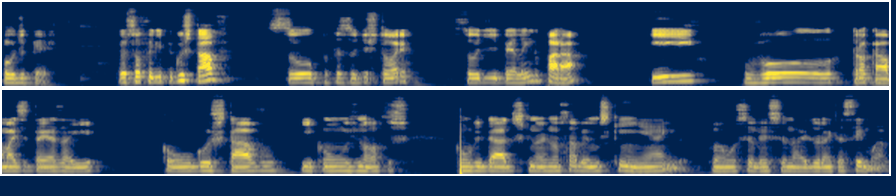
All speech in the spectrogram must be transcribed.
podcast. Eu sou Felipe Gustavo, sou professor de História, sou de Belém do Pará e vou trocar umas ideias aí com o Gustavo e com os nossos convidados que nós não sabemos quem é ainda. Vamos selecionar durante a semana.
